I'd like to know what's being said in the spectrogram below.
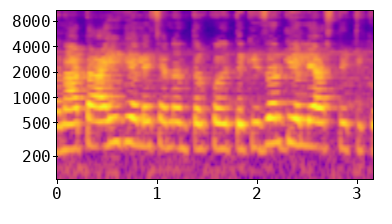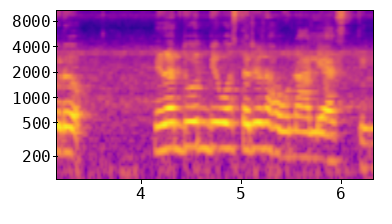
पण आता आई गेल्याच्यानंतर कळतं की जर गेले असते तिकडं निदान दोन दिवस तरी राहून आले असते.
